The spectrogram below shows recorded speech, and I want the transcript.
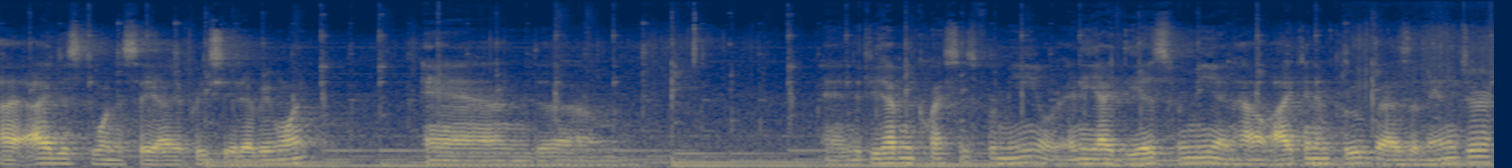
I, I just want to say I appreciate everyone, and um, and if you have any questions for me or any ideas for me and how I can improve as a manager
